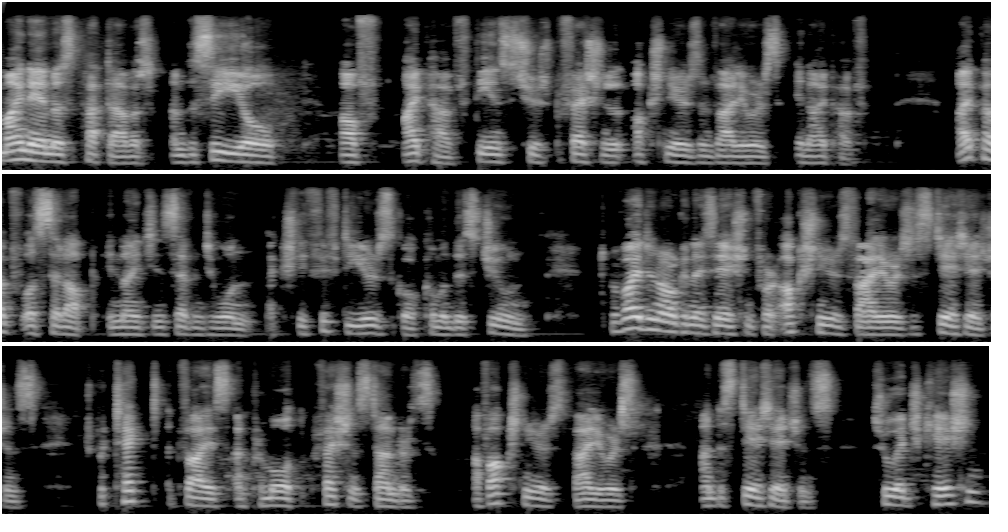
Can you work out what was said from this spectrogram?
My name is Pat Davitt. I'm the CEO of IPAV, the Institute of Professional Auctioneers and Valuers in IPAV. IPAV was set up in 1971, actually 50 years ago, coming this June, to provide an organisation for auctioneers, valuers, estate agents to protect, advise, and promote the professional standards of auctioneers, valuers, and estate agents through education,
